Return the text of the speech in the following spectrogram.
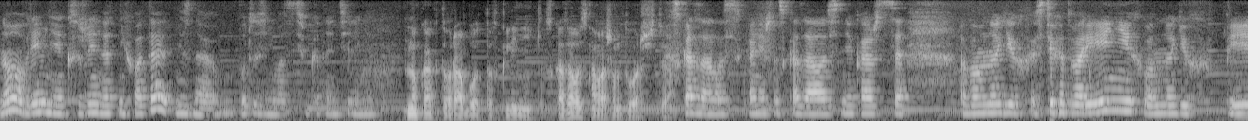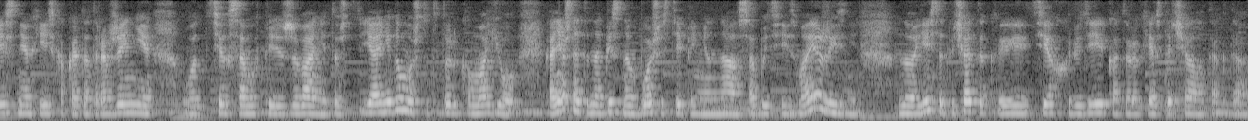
Но времени, к сожалению, на это не хватает. Не знаю, буду заниматься этим когда-нибудь или нет. Ну как то работа в клинике сказалась на вашем творчестве? Сказалось, конечно, сказалось. Мне кажется, во многих стихотворениях, во многих песнях есть какое-то отражение вот тех самых переживаний. То есть я не думаю, что это только мое. Конечно, это написано в большей степени на события из моей жизни, но есть отпечаток и тех людей, которых я встречала тогда.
